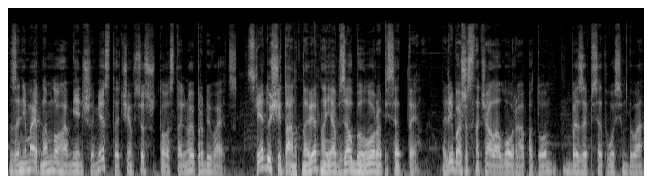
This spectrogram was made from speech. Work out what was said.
занимает намного меньше места, чем все, что остальное пробивается. Следующий танк, наверное, я взял бы Лора 50Т. Либо же сначала Лора, а потом БЗ-58-2.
